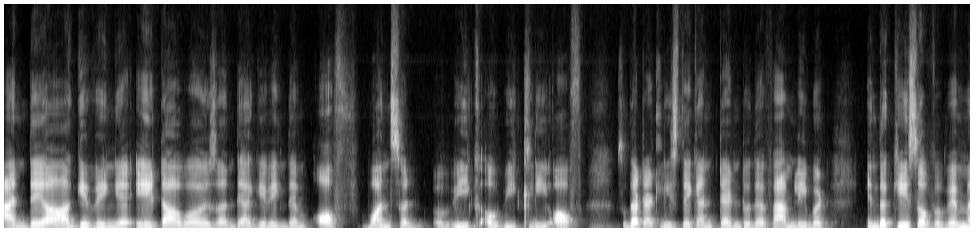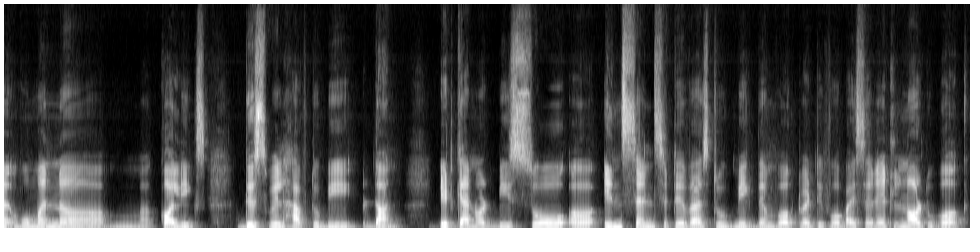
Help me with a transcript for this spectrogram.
and they are giving eight hours and they are giving them off once a, a, week a weekly off so that at least they can tend to their family. But in the case of women, woman uh, colleagues this will have to be done it cannot be so uh, insensitive as to make them work 24 by 7 it will not work.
